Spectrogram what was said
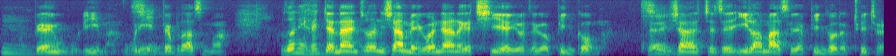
嗯，不要用武力嘛，武力得不到什么。我说你很简单，就说你像美国人家那个企业有这个并购嘛，对，你像这这伊朗马斯要并购的 Twitter，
